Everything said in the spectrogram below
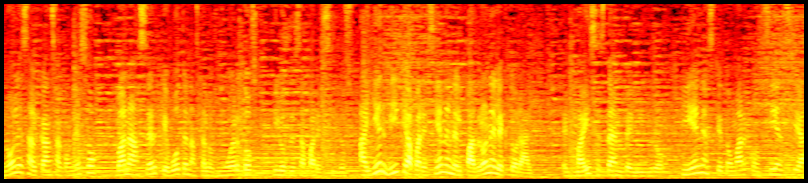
no les alcanza con eso, van a hacer que voten hasta los muertos y los desaparecidos. Ayer vi que aparecían en el padrón electoral. El país está en peligro. Tienes que tomar conciencia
